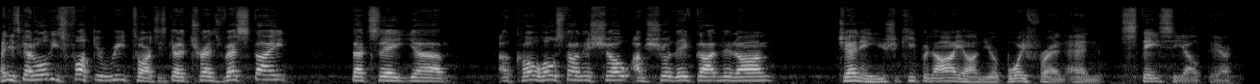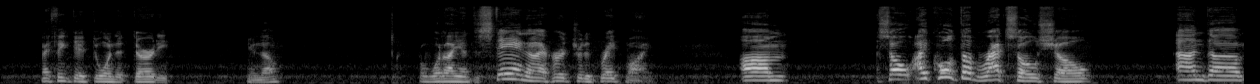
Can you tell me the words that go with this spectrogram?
And he's got all these fucking retards. He's got a transvestite that's a, uh, a co-host on this show. I'm sure they've gotten it on. Jenny, you should keep an eye on your boyfriend and Stacy out there. I think they're doing it dirty you know, from what I understand and I heard through the grapevine. Um, so I called up Ratso's show, and, uh,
